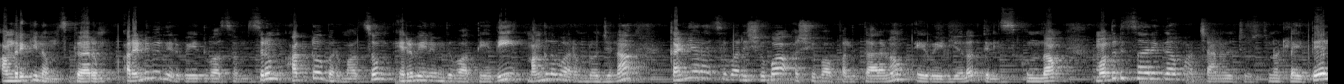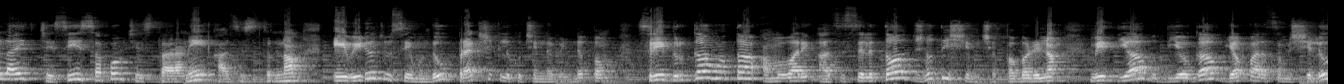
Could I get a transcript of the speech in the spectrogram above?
అందరికీ నమస్కారం. రెండు వేల ఇరవై ఐదవ సంవత్సరం అక్టోబర్ మాసం ఇరవై ఎనిమిదవ తేదీ మంగళవారం రోజున కన్యారాశి వారి శుభ అశుభ ఫలితాలను ఈ వీడియోలో తెలుసుకుందాం. మొదటిసారిగా మా ఛానల్ చూస్తున్నట్లయితే లైక్ చేసి సపోర్ట్ చేస్తారని ఆశిస్తున్నాం. ఈ వీడియో చూసే ముందు ప్రేక్షకులకు చిన్న విన్నపం. శ్రీ దుర్గామాత అమ్మవారి ఆశీస్సులతో జ్యోతిష్యం చెప్పబడిన విద్య ఉద్యోగ వ్యాపార సమస్యలు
